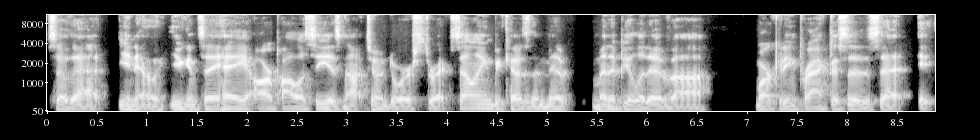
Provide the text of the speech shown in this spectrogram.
so that you know you can say hey our policy is not to endorse direct selling because of the ma- manipulative uh, marketing practices that it,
